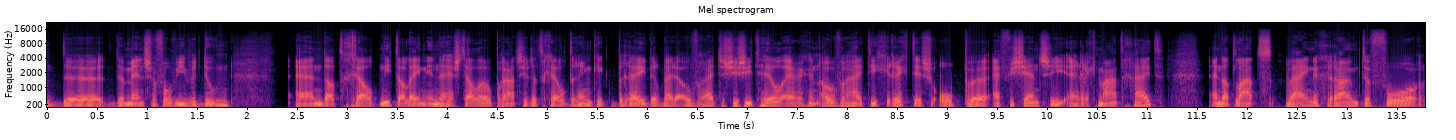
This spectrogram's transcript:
de, de mensen voor wie we het doen. En dat geldt niet alleen in de hersteloperatie, dat geldt denk ik breder bij de overheid. Dus je ziet heel erg een overheid die gericht is op efficiëntie en rechtmatigheid. En dat laat weinig ruimte voor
